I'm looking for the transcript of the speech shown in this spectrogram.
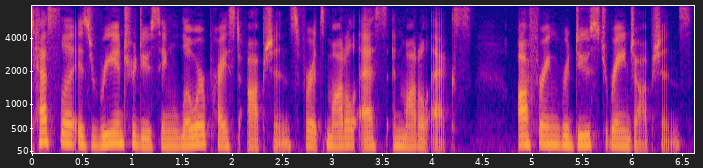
Tesla is reintroducing lower priced options for its Model S and Model X, offering reduced range options.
